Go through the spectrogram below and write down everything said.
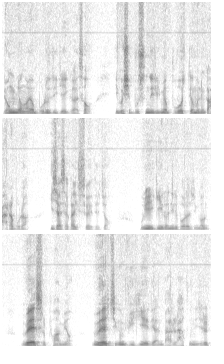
명령하여 모르드게에게 가서 이것이 무슨 일이며 무엇 때문인가 알아보라. 이 자세가 있어야 되죠. 우리에게 이런 일이 벌어진 건 왜 슬퍼하며 왜 지금 위기에 대한 말을 하고 있는지를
